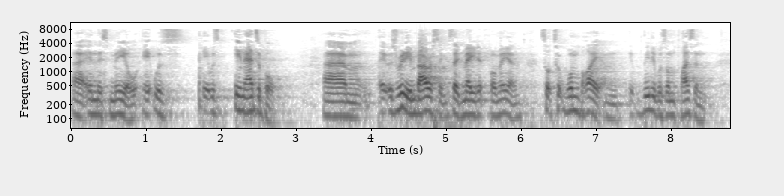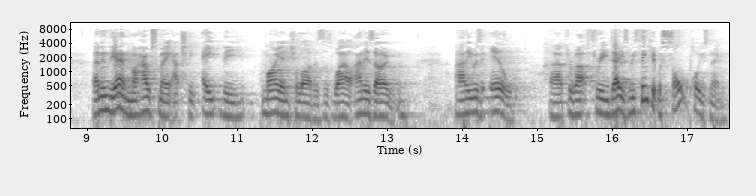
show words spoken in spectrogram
uh, in this meal. It was it was inedible. Um, it was really embarrassing because they'd made it for me and sort of took one bite and it really was unpleasant. And in the end, my housemate actually ate the my enchiladas as well and his own, and he was ill uh, for about three days. We think it was salt poisoning.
